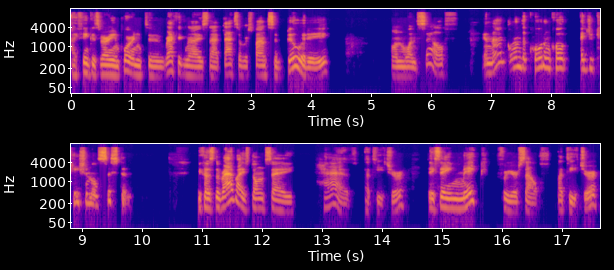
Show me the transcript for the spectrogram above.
I think it's very important to recognize that that's a responsibility on oneself and not on the quote unquote educational system. Because the rabbis don't say, have a teacher, they say, make for yourself a teacher,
